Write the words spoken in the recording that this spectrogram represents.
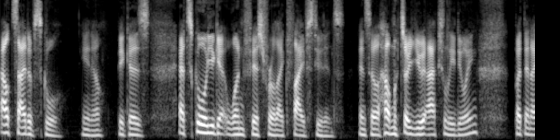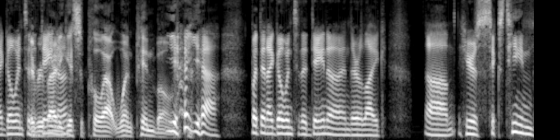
outside of school. You know, because at school you get one fish for like five students, and so how much are you actually doing? But then I go into the Dana. Everybody Dana. gets to pull out one pin bone. Yeah, yeah. But then I go into the Dana and they're like, um, here's 16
